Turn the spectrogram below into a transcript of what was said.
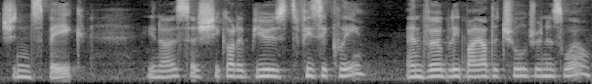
She didn't speak. You know, so she got abused physically and verbally by other children as well.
